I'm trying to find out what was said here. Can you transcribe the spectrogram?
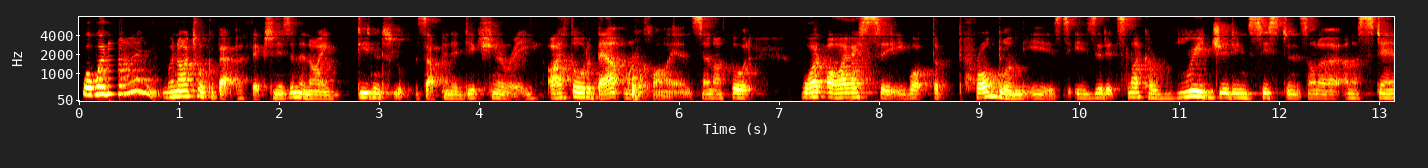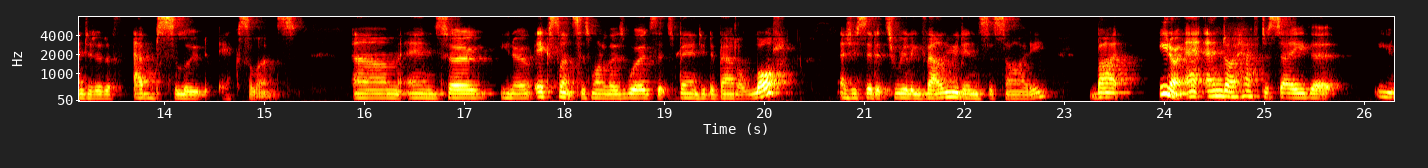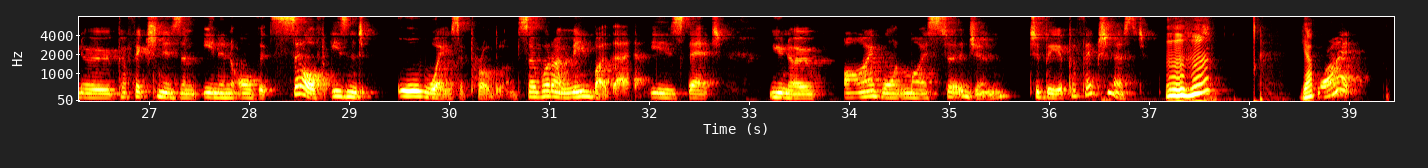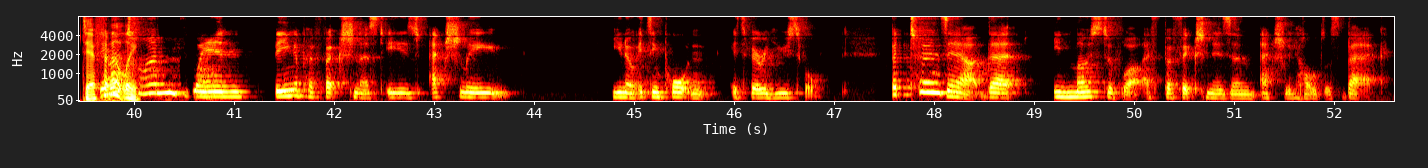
Well, when I when I talk about perfectionism, and I didn't look this up in a dictionary, I thought about my clients, and I thought what I see, what the problem is, is that it's like a rigid insistence on a on a standard of absolute excellence. Um, and so, you know, excellence is one of those words that's bandied about a lot. As you said, it's really valued in society. But, you know, and, and I have to say that, you know, perfectionism in and of itself isn't always a problem. So, what I mean by that is that, you know, I want my surgeon to be a perfectionist, Mm-hmm. Yep, right? definitely. There are times when being a perfectionist is actually, you know, it's important, it's very useful. But turns out that in most of life, perfectionism actually holds us back.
